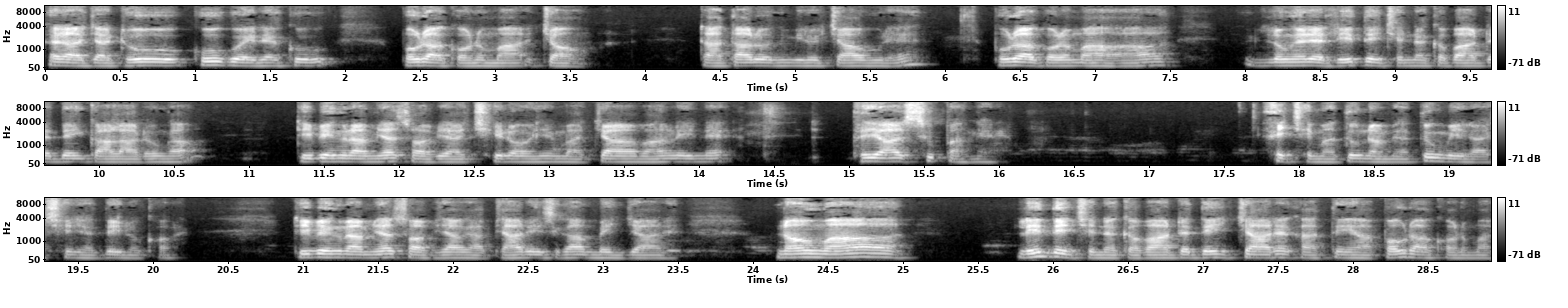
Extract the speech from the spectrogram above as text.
အဲ့ဒါကြဒိုးကိုးကွယ်တဲ့ခု ဗုဒ္ဓဂေါရမအကြောင်းဒါသားတို့သမီးတို့ကြားဘူးတယ်ဗုဒ္ဓဂေါရမဟာလွန်ခဲ့တဲ့၄သိန်းချင်းတဲ့ကဘာတသိန်းကာလတုန်းကဒီပင်္ဂလာမြတ်စွာဘုရားခြေတော်ရင်းမှာကြာပန်းလေးနဲ့ဖရာစုပန်ခဲ့တယ်အဲ့ချိန်မှာသူ့နာမည်သူ့မိတာရှင်ရသိလို့ခေါ်တယ်ဒီပင်္ဂလာမြတ်စွာဘုရားကဗျာဒိစကားမိန်ကြားတယ်နောင်မှာလေးသိန်းချင်းတဲ့ကဘာတသိန်းကြာတဲ့အခါသင်ဟာဗုဒ္ဓခေါ်တော်မှာ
